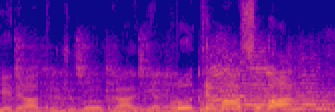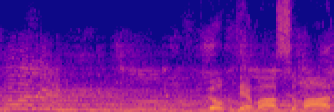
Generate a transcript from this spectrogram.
geri at hücumu. Gayle teması var. Blok teması var.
